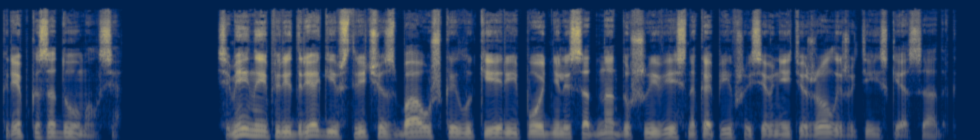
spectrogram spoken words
крепко задумался. Семейные передряги и встреча с бабушкой Лукерией подняли со дна души весь накопившийся в ней тяжелый житейский осадок.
